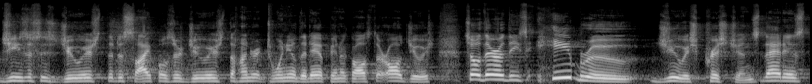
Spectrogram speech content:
Jesus is Jewish, the disciples are Jewish, the 120 on the day of Pentecost, they're all Jewish. So there are these Hebrew Jewish Christians. That is,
